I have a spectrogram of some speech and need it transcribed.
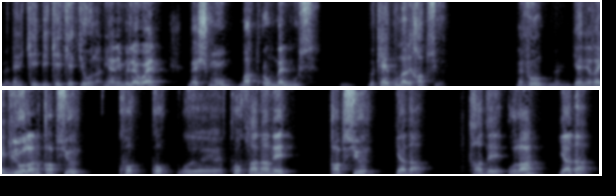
Evet. Yani bir keyfiyeti olan. Yani mülevven, meşmum, mat'um, melmus. Mükeyyef bunları kapsıyor. Mefhum? Evet. Yani renkli olanı kapsıyor. Kok, kok, e, koklananı kapsıyor. Ya da tadı olan ya da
